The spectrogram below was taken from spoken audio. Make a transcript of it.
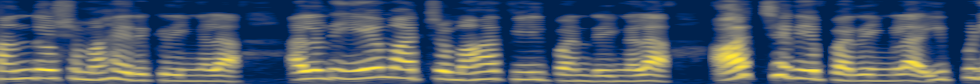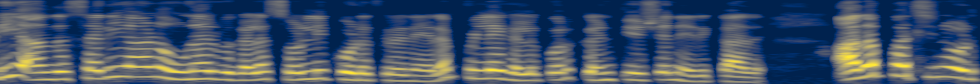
சந்தோஷமாக இருக்கிறீங்களா? அல்லது ஏமாற்றமாக ஃபீல் பண்றீங்களா? ஆச்சரியப்படுறீங்களா? இப்படி அந்த சரியான உணர்வுகளை சொல்லி கொடுக்கிற நேரம் பிள்ளைகளுக்கு ஒரு கன்ஃபியூஷன் இருக்காது. அதை பற்றின ஒரு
